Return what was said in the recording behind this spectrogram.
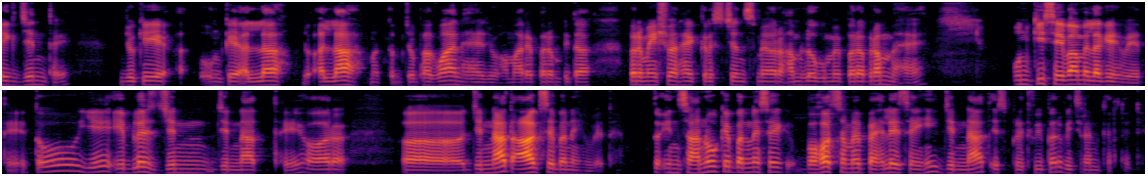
एक जिन थे, जो कि उनके अल्लाह, जो अल्लाह मतलब जो भगवान है, जो हमारे परम पिता परमेश्वर है, क्रिश्चियंस में और हम लोगों में पर ब्रह्म है, उनकी सेवा में लगे हुए थे। तो ये इब्लिस जिन, जिन्नात थे और जिन्नात आग से बने हुए थे। तो इंसानों के बनने से बहुत समय पहले से ही जिन्नात इस पृथ्वी पर विचरण करते थे।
